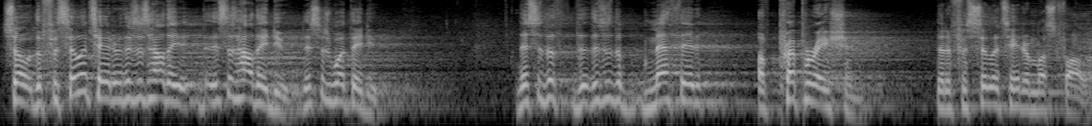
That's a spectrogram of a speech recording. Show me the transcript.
So the facilitator, this is how they, this is how they do. This is what they do. This is the, this is the method of preparation that a facilitator must follow.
